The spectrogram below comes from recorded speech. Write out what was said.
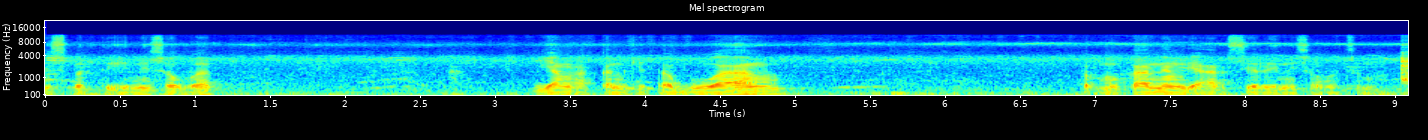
jadinya seperti ini sobat. Yang akan kita buang permukaan yang diarsir ini sobat semua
